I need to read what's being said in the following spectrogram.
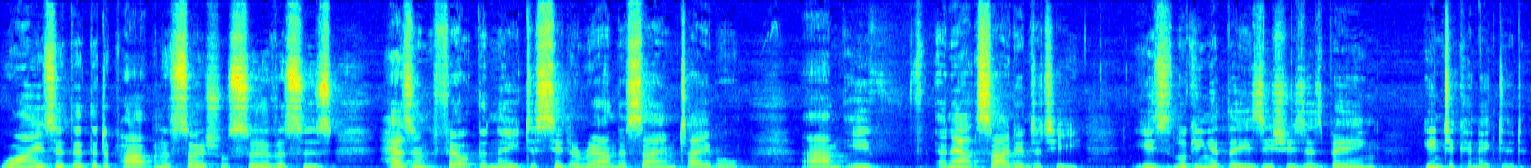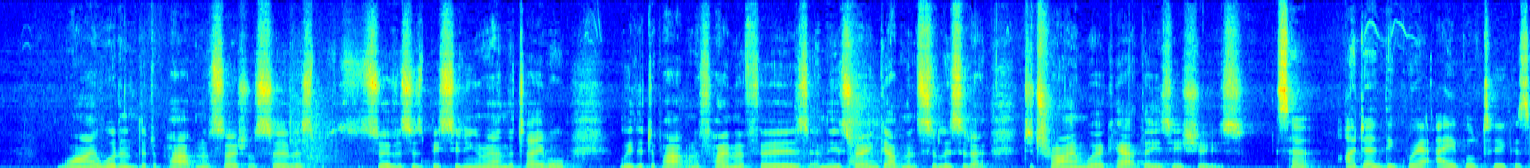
Why is it that the Department of Social Services hasn't felt the need to sit around the same table um, if an outside entity is looking at these issues as being interconnected? Why wouldn't the Department of Social Service, Services be sitting around the table with the Department of Home Affairs and the Australian Government Solicitor to try and work out these issues? So I don't think we're able to because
